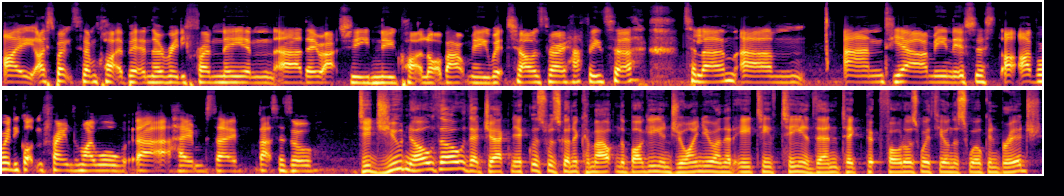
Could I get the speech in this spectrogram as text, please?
I, I, spoke to them quite a bit and they're really friendly and uh, they actually knew quite a lot about me, which I was very happy to to learn. Um, and yeah, I mean, it's just I, have already got them framed on my wall uh, at home, so that says all. Did you know though that Jack Nicklaus was going to come out in the buggy and join you on that 18th tee and then take photos with you on the Swilcan Bridge?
